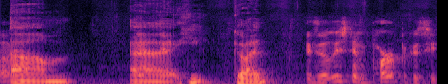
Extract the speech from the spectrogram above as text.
Oh. Um, uh, he go ahead. It's at least in part because he,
